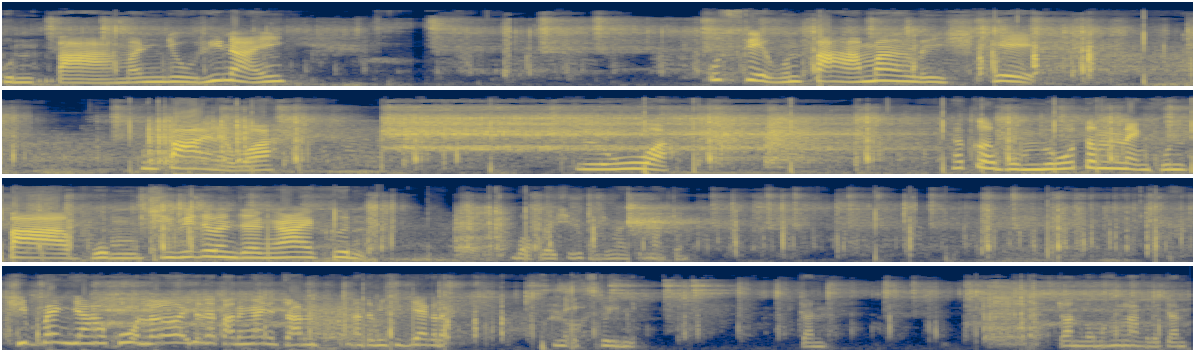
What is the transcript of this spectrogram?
คุณตามันอยู่ที่ไหนกูเสียงคุณตามากเลยเชคุณตาไหนวะรู้อะถ้าเกิดผมรู้ตำแหน่งคุณตา ผมชีวิตมันจะง่ายขึ้น บอกเลยชีวิตผมง่ายขึ้นมากคลิปแม่งยาวโคตรเลยจะได้ตัดยังไงจันอาจจะมีคลิปแยกก็ได้ในเอ็กซ์ตรีมจัน จันลงมาข้างล่างเลยจัน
